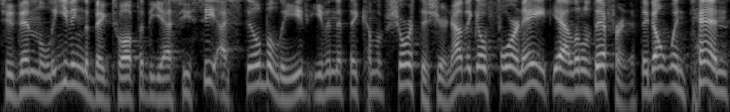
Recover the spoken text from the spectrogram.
to them leaving the Big 12 for the SEC. I still believe, even if they come up short this year, now they go four and eight, yeah, a little different. If they don't win 10,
